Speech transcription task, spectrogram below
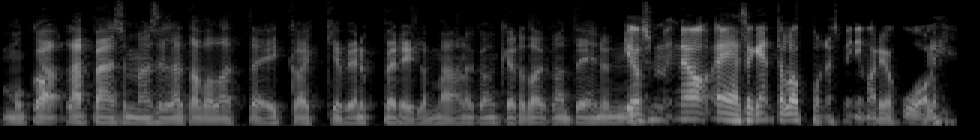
mukaan läpäisemään sillä tavalla, että ei kaikkia vienyt perille? Mä en ainakaan kertaakaan tehnyt niin. Jos, no, eihän se kenttä loppunut, jos minimario kuoli.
